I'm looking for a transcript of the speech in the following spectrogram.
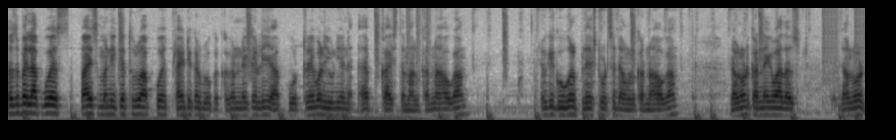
सबसे पहले आपको स्पाइस मनी के थ्रू आपको फ़्लाइट टिकट बुक करने के लिए आपको ट्रेवल यूनियन ऐप का इस्तेमाल करना होगा, जो कि गूगल प्ले स्टोर से डाउनलोड करना होगा। डाउनलोड करने के बाद डाउनलोड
